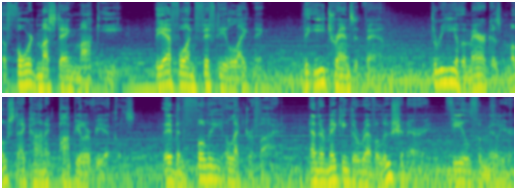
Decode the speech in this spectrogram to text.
the Ford Mustang Mach E, the F 150 Lightning, the E Transit van, three of America's most iconic popular vehicles. They've been fully electrified, and they're making the revolutionary feel familiar.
